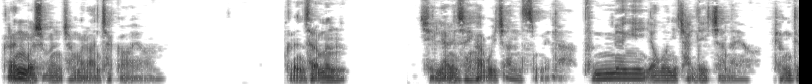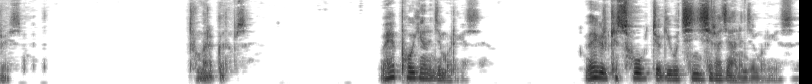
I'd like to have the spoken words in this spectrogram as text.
그런 모습은 정말 안타까워요. 그런 사람은 진리 안에서 행하고 있지 않습니다. 분명히 영혼이 잘 돼 있잖아요. 병들어 있습니다. 두말할 것 없어요. 왜 포기하는지 모르겠어요. 왜 그렇게 소극적이고 진실하지 않은지 모르겠어요.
